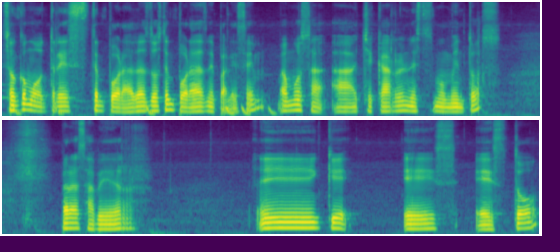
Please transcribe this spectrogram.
son como tres temporadas, dos temporadas me parece. Vamos a, checarlo en estos momentos para saber eh, qué es esto.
